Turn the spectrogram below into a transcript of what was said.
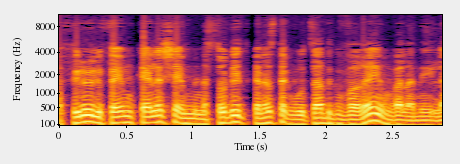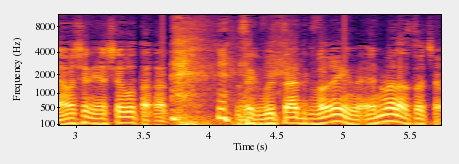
אפילו לפעמים כאלה שהן מנסות להתכנס לקבוצת גברים, אבל אני, למה שאני אאשר אותך? זה קבוצת גברים, אין מה לעשות שם.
